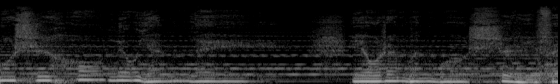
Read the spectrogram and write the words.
寞时候流眼泪。有人问我是与非，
